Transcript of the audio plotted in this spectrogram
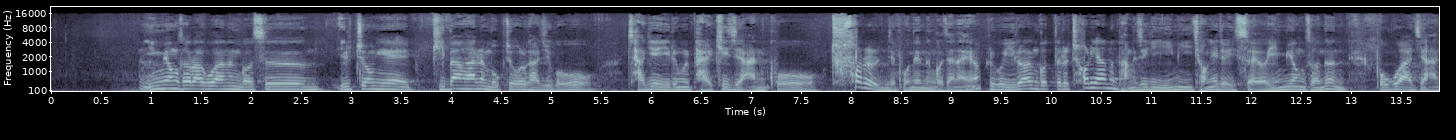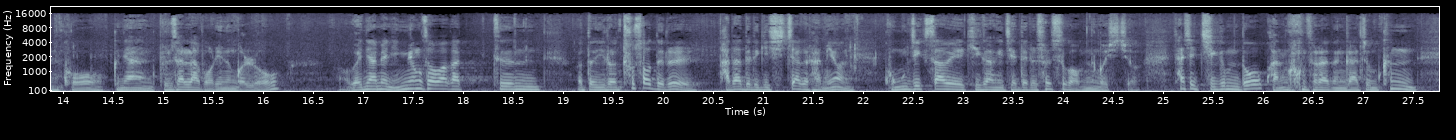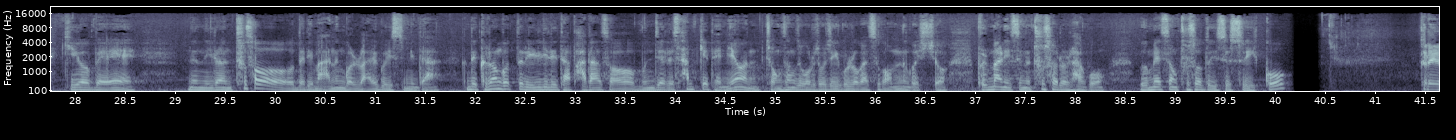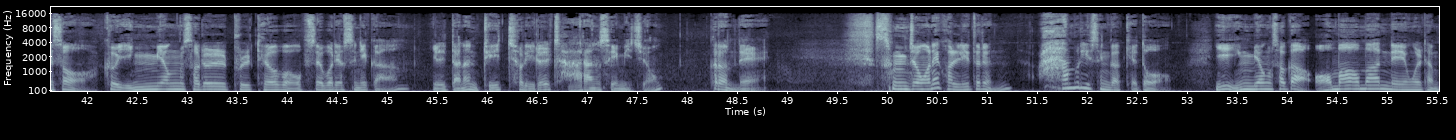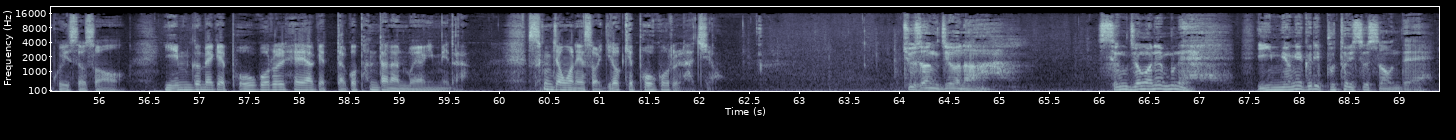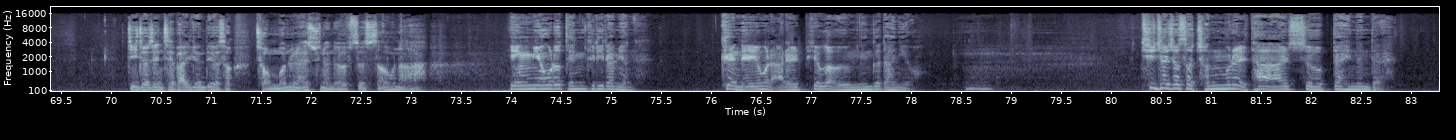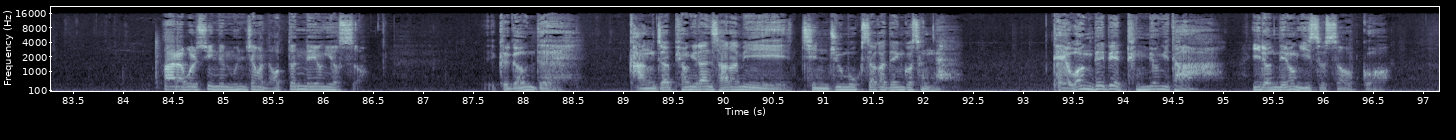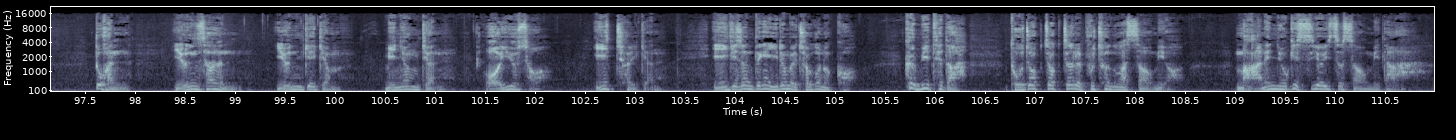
익명서라고 하는 것은 일종의 비방하는 목적을 가지고 자기의 이름을 밝히지 않고 투서를 이제 보내는 거잖아요. 그리고 이러한 것들을 처리하는 방식이 이미 정해져 있어요. 익명서는 보고하지 않고 그냥 불살라 버리는 걸로. 어, 왜냐하면 익명서와 같은 어떤 이런 투서들을 받아들이기 시작을 하면 공직사회의 기강이 제대로 설 수가 없는 것이죠. 사실 지금도 관공서라든가 좀 큰 기업에 는 이런 투서들이 많은 걸로 알고 있습니다. 근데 그런 것들을 일일이 다 받아서 문제를 삼게 되면 정상적으로 조직이 굴러갈 수가 없는 것이죠. 불만이 있으면 투서를 하고 음해성 투서도 있을 수 있고 그래서 그 익명서를 불태워 없애버렸으니까 일단은 뒤처리를 잘한 셈이죠. 그런데 승정원의 관리들은 아무리 생각해도 이 익명서가 어마어마한 내용을 담고 있어서 임금에게 보고를 해야겠다고 판단한 모양입니다. 승정원에서 이렇게 보고를 하죠. 주상 전하, 승정원의 문에 익명의 글이 붙어 있었사온데 찢어진 채 발견되어서 전문을 알 수는 없었사오나 익명으로 된 글이라면 그 내용을 알을 필요가 없는 것 아니오. 찢어져서 전문을 다 알 수 없다 했는데 알아볼 수 있는 문장은 어떤 내용이었어? 그 가운데 강자평이란 사람이 진주 목사가 된 것은 대왕 대비의 특명이다 이런 내용이 있었사옵고 또한 윤사은, 윤계겸, 민영견, 어유소, 이철견, 이기전 등의 이름을 적어놓고 그 밑에다 도적적자를 붙여놓았사오며 많은 욕이 쓰여 있었사옵니다.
